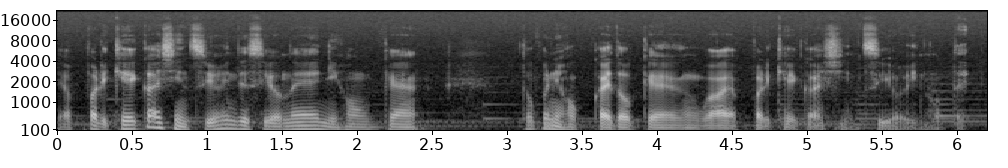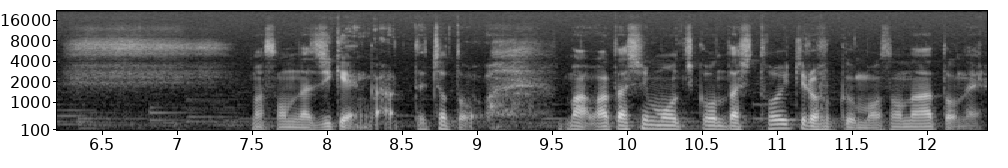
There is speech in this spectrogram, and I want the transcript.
やっぱり警戒心強いんですよね日本犬。特に北海道犬はやっぱり警戒心強いので。まあそんな事件があってちょっとまあ私も落ち込んだし東一郎君もその後ね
